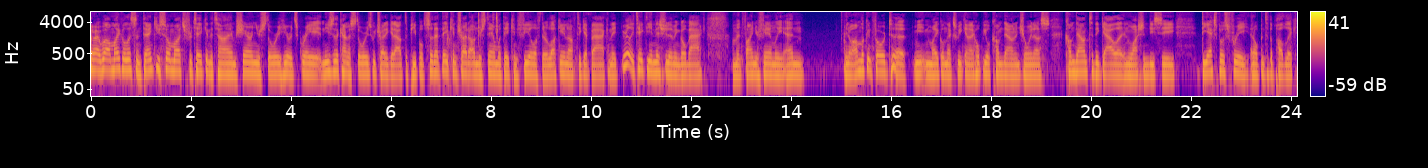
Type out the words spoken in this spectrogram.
all right. Well, Michael, listen, thank you so much for taking the time, sharing your story here. It's great. And these are the kind of stories we try to get out to people so that they can try to understand what they can feel if they're lucky enough to get back and they really take the initiative and go back um, and find your family. And, you know, I'm looking forward to meeting Michael next week, and I hope you'll come down and join us. Come down to the gala in Washington, D.C the expo's free and open to the public.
